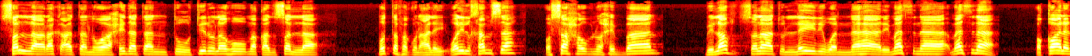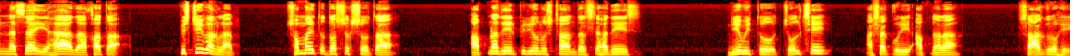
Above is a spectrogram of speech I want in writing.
صلى ركعة واحدة توتر له ما قد صلى متفق عليه وللخمسة وصح ابن حبان بلفظ صلاة الليل والنهار مثنى مثنى وقال النسائي هذا خطأ পৃষ্টি বাংলার সম্মানিত দর্শক শ্রোতা আপনাদের প্রিয় অনুষ্ঠান দর্শে হাদিস নিয়মিত চলছে আশা করি আপনারা সাগ্রহে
